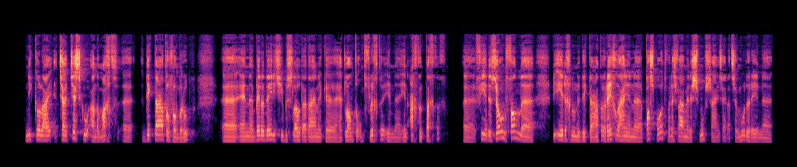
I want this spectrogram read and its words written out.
Nicolae Ceausescu aan de macht, eh, dictator van beroep. en Belo Dedici besloot uiteindelijk het land te ontvluchten in 88. Eh, via de zoon van eh, die eerder genoemde dictator regelde hij een uh, paspoort, weliswaar met een smoes. Hij zei dat zijn moeder in,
